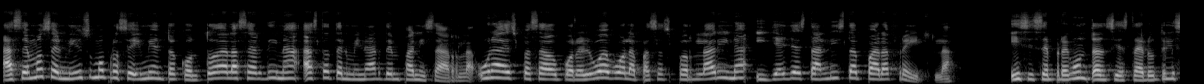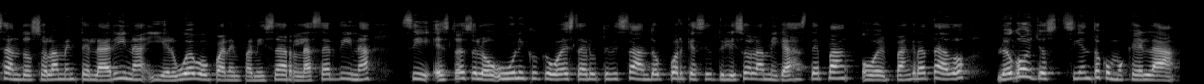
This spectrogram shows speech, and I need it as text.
Hacemos el mismo procedimiento con toda la sardina hasta terminar de empanizarla. Una vez pasado por el huevo, la pasas por la harina y ya ya están listas para freírla. Y si se preguntan si estaré utilizando solamente la harina y el huevo para empanizar la sardina, sí, esto es lo único que voy a estar utilizando porque si utilizo las migajas de pan o el pan gratado, luego yo siento como que la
